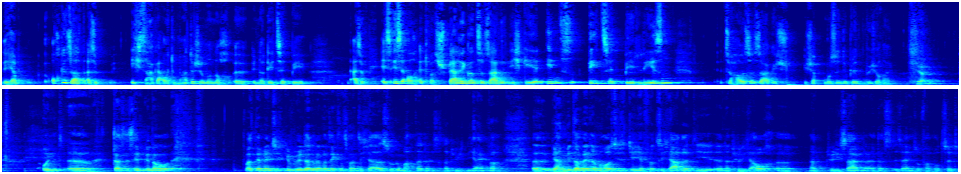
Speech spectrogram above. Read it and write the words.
Ich habe auch gesagt, also ich sage automatisch immer noch äh, in der DZB. Also es ist auch etwas sperriger zu sagen, ich gehe ins DZB lesen. Zu Hause sage ich, ich muss in die Blindenbücherei. Ja. Und äh, das ist eben genau, was der Mensch sich gewöhnt hat. Wenn man 26 Jahre so gemacht hat, dann ist es natürlich nicht einfach. Äh, wir haben Mitarbeiter im Haus, die sind ja hier 40 Jahre, die äh, natürlich auch äh, natürlich sagen, äh, das ist einem so verwurzelt.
